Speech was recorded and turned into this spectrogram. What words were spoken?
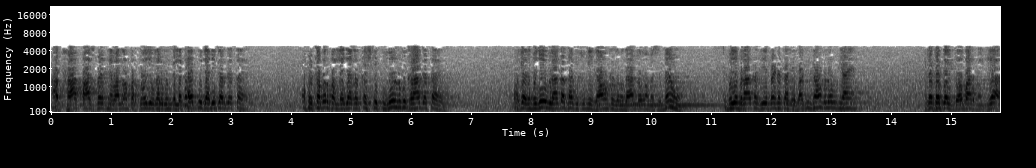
اب پاس بیٹھنے والوں پر توجہ کر کے ان کے لطائف کو جاری کر دیتا ہے اور پھر قبر پر لے جا کر کش کے قبور ان کو کرا دیتا ہے۔ اور کہتے مجھے بھی بلاتا تھا کہ چونکہ گاؤں کے ذمہ دار لوگوں میں سے میں ہوں، تو مجھے بلاتا کہ یہ بیٹھا تھا کہ باقی گاؤں کے لوگ بھی آئیں۔ کہتے ایک دو بار میں گیا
